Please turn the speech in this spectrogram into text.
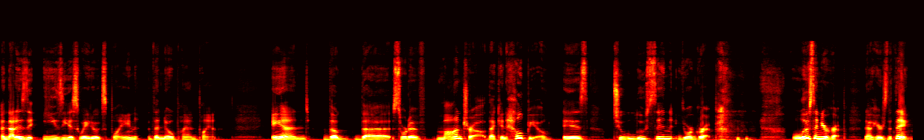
And that is the easiest way to explain the no plan plan. And the the sort of mantra that can help you is to loosen your grip. loosen your grip. Now here's the thing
